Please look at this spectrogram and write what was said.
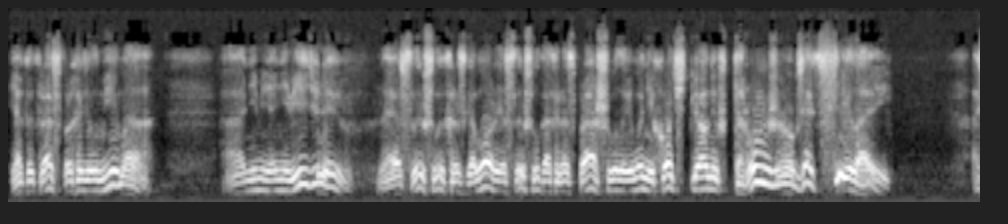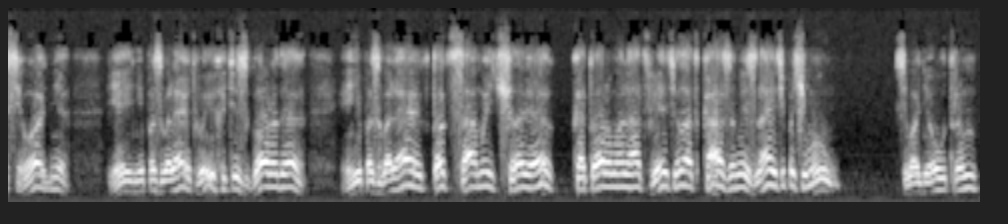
Я как раз проходил мимо, они меня не видели, но я слышал их разговор, я слышал, как она спрашивала его, не хочет ли он и вторую жену взять силой. А сегодня ей не позволяют выехать из города, и не позволяют тот самый человек, которому она ответила отказом, и знаете почему?» Сегодня утром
